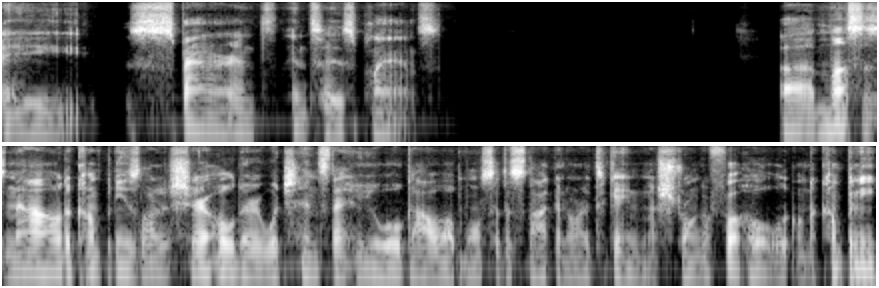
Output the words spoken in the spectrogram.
a spanner in, into his plans. Uh, Musk is now the company's largest shareholder, which hints that he will gobble up most of the stock in order to gain a stronger foothold on the company.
